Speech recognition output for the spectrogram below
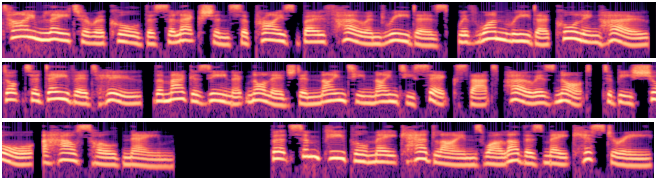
Time later recalled the selection surprised both Ho and readers, with one reader calling Ho Dr. David Hu. The magazine acknowledged in 1996 that Ho is not, to be sure, a household name. But some people make headlines while others make history.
